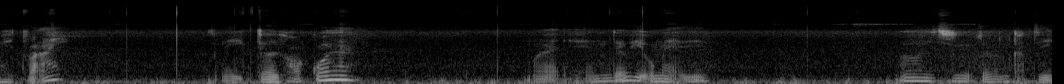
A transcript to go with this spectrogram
mệt vãi. Này chơi khó quá. Mẹ đéo hiểu mẹ gì. Ơi trời trời con cặp gì?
